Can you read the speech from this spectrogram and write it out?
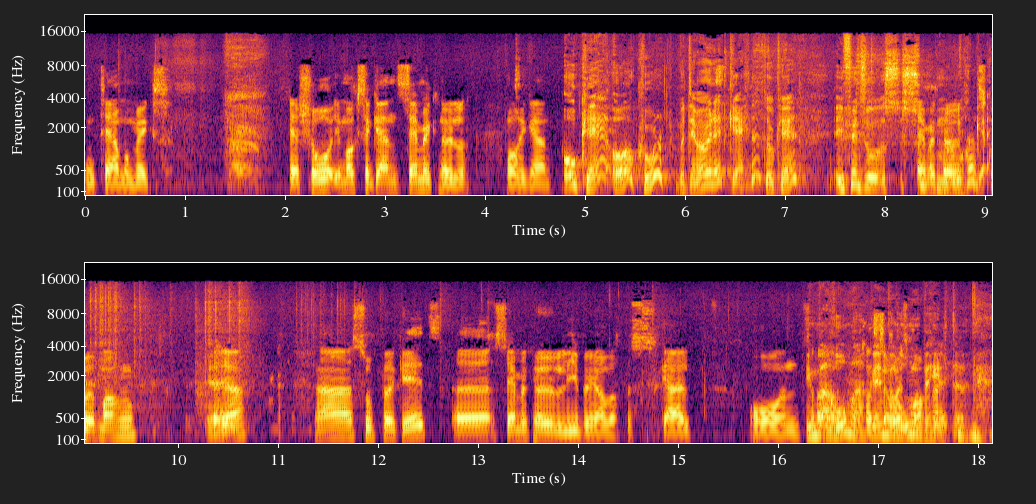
ein Thermomix. Ja, schon, ich mag sehr gern Semmelknödel. Mache ich gern. Okay, oh cool. Mit dem habe ich nicht gerechnet, okay. Ich finde so Semmelknödel kannst du gut machen. Ja, ja. Ah, super geht's. Äh, Semmelknödel liebe ich einfach, das ist geil. Und, Im ähm, Aroma, kannst gell, du im alles machen Aromabehälter. eigentlich.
